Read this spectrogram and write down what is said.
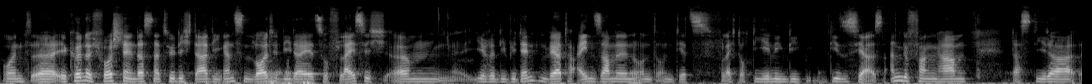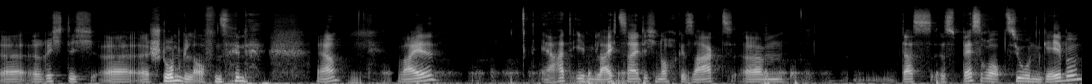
Und äh, ihr könnt euch vorstellen, dass natürlich da die ganzen Leute, die da jetzt so fleißig ähm, ihre Dividendenwerte einsammeln und, und jetzt vielleicht auch diejenigen, die dieses Jahr erst angefangen haben, dass die da äh, richtig äh, Sturm gelaufen sind. ja? Weil er hat eben gleichzeitig noch gesagt, ähm, dass es bessere Optionen gäbe.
